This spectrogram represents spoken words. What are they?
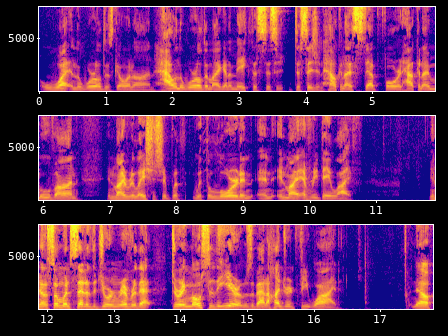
what in the world is going on? How in the world am I going to make this decision? How can I step forward? How can I move on in my relationship with, with the Lord and, and in my everyday life? You know, someone said of the Jordan River that during most of the year it was about 100 feet wide. Now,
